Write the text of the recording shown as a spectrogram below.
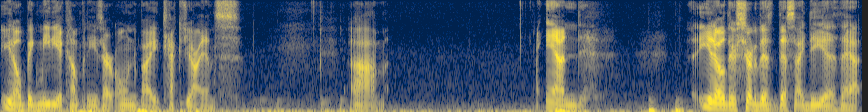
you know, big media companies are owned by tech giants. Um, and you know, there's sort of this this idea that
